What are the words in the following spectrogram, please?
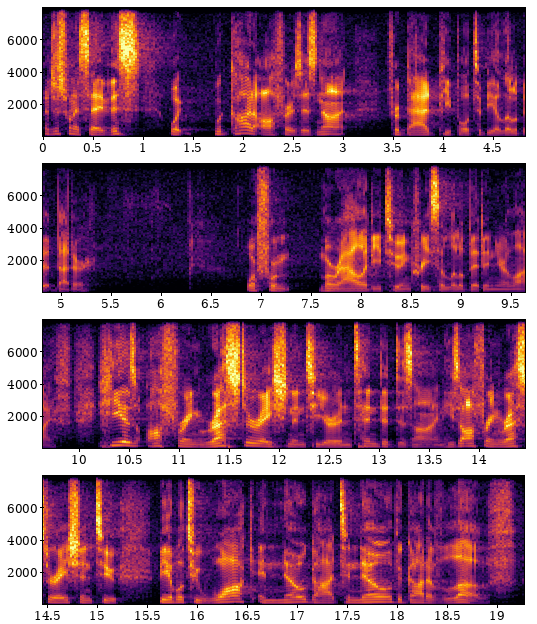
I just want to say this what what God offers is not for bad people to be a little bit better or for morality to increase a little bit in your life. He is offering restoration into your intended design. He's offering restoration to be able to walk and know God, to know the God of love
